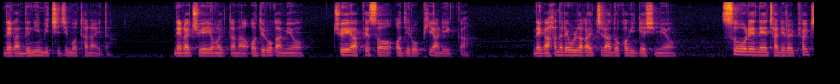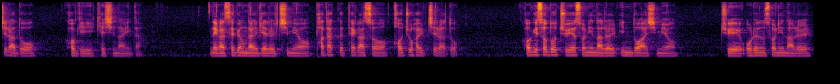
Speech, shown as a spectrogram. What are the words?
내가 능히 미치지 못하나이다. 내가 주의 영을 떠나 어디로 가며 주의 앞에서 어디로 피하리이까? 내가 하늘에 올라갈지라도 거기 계시며 수월에 내 자리를 펼지라도 거기 계시나이다. 내가 새벽 날개를 치며 바다 끝에 가서 거주할지라도 거기서도 주의 손이 나를 인도하시며 주의 오른손이 나를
